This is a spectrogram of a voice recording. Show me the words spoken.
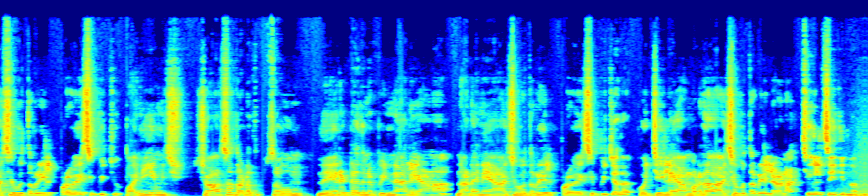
ആശുപത്രിയിൽ പ്രവേശിപ്പിച്ചു. പനിയും ശ്വാസതടസ്സവും നേരിട്ടതിന് പിന്നാലെയാണ് നടനെ ആശുപത്രിയിൽ പ്രവേശിപ്പിച്ചത്. കൊച്ചിയിലെ അമൃത ആശുപത്രിയിലാണ് ചികിത്സിക്കുന്നത്.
